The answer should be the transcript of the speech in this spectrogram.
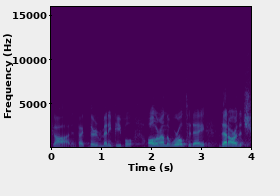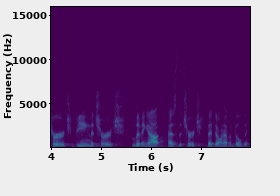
God. In fact, there are many people all around the world today that are the church, being the church, living out as the church that don't have a building.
